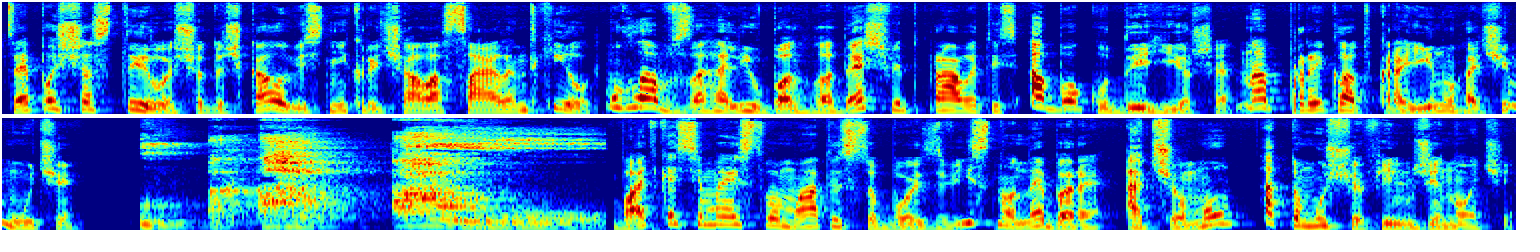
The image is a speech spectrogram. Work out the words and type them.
Це пощастило, що дочка у вісні кричала Silent Hill. Могла б взагалі в Бангладеш відправитись або куди гірше, наприклад, в країну Гачімучі. Батька сімейство мати з собою, звісно, не бере. А чому? А тому, що фільм жіночий.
